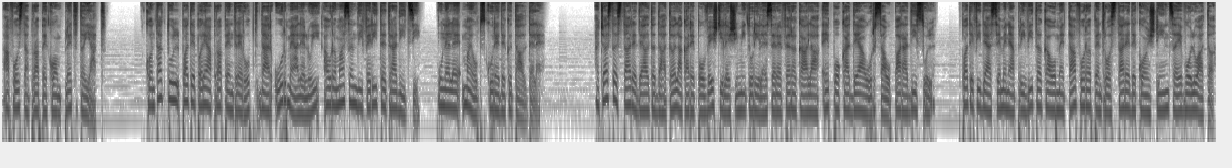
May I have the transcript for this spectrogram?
a fost aproape complet tăiat. Contactul poate părea aproape întrerupt, dar urme ale lui au rămas în diferite tradiții, unele mai obscure decât altele. Această stare de altă dată, la care poveștile și miturile se referă ca la epoca de aur sau paradisul, poate fi de asemenea privită ca o metaforă pentru o stare de conștiință evoluată,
